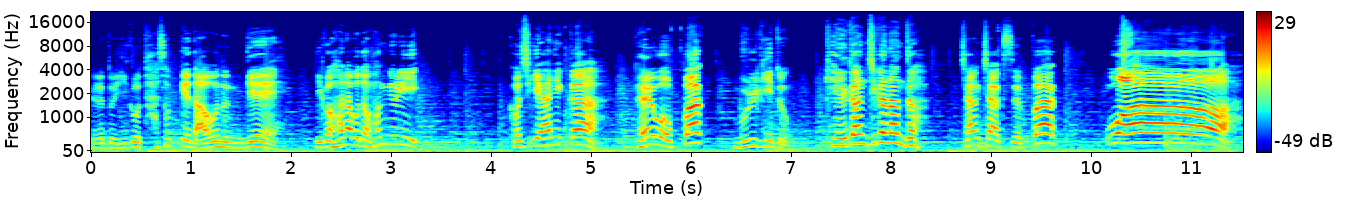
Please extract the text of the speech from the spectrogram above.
그래도 이거 다섯 개 나오는 게 이거 하나보다 확률이 거시게 하니까 배워 빡 물기둥 개간지가 난다 장착 스 빡 와!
